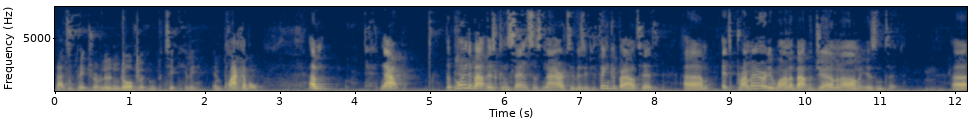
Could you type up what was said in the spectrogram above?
that's a picture of Ludendorff looking particularly implacable. Um, now, the point about this consensus narrative is if you think about it, um, it's primarily one about the German army, isn't it? Uh,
